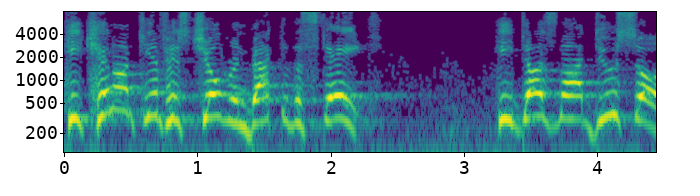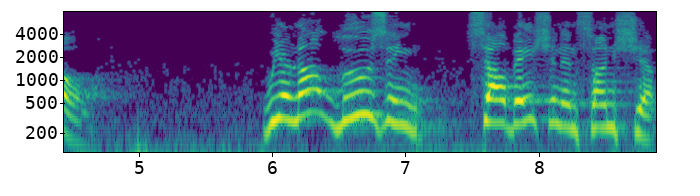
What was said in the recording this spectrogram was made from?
He cannot give his children back to the state. He does not do so. We are not losing salvation and sonship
